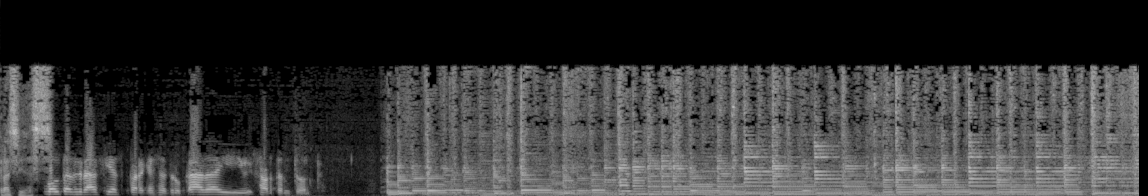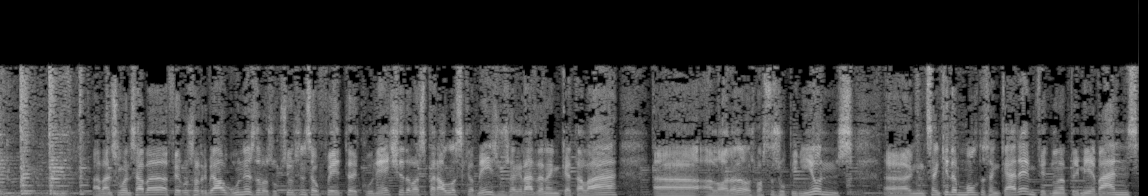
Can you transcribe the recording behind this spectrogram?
Gràcies. Moltes gràcies per aquesta trucada i sort amb tot. Abans començava a fer-vos arribar algunes de les opcions que ens heu fet conèixer, de les paraules que més us agraden en català eh, a l'hora de les vostres opinions. Eh, ens en queden moltes encara, hem fet una primer abans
